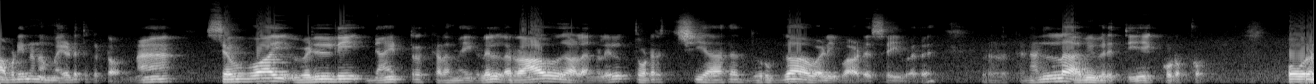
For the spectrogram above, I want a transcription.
அப்படின்னு நம்ம எடுத்துக்கிட்டோம்னா செவ்வாய் வெள்ளி ஞாயிற்றுக்கிழமைகளில் ராவு காலங்களில் தொடர்ச்சியாக துர்கா வழிபாடு செய்வது இவர்களுக்கு நல்ல அபிவிருத்தியை கொடுக்கும். இப்போ ஒரு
